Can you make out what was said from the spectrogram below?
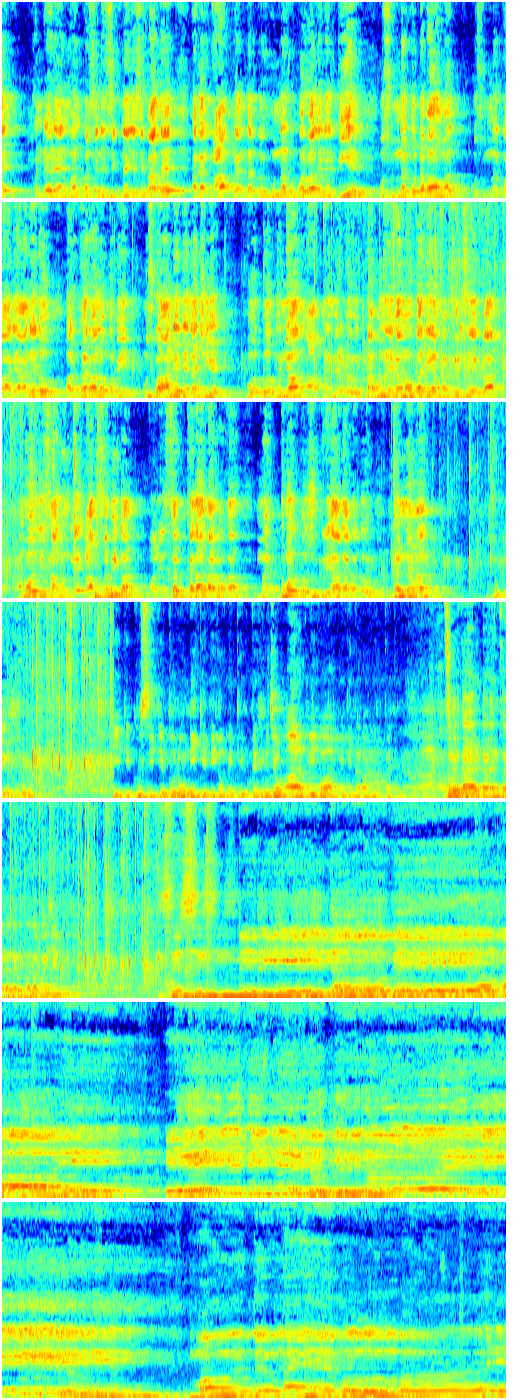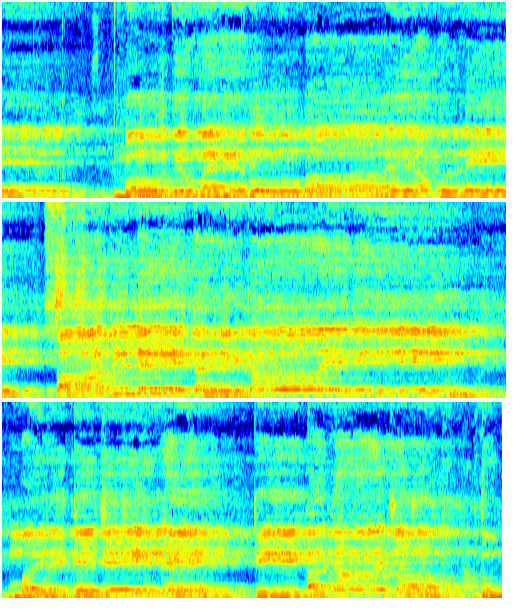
हंड्रेड एंड वन परसेंट सीखने जैसी बात है। अगर आपके अंदर कोई हुनर ऊपर वाले ने दी है, उस हुनर को दबाओ मत, उस हुनर को आगे आने दो और घर वालों को भी उसको आने देना चाहिए। बहुत बहुत धन्यवाद। आपने मेरे को इतना बोलने का मौका दिया। मैं फिर से एक बार अमोल जी सालून के आप सभी का और इन सब कलाकारों का मैं बहुत बहुत शुक्रिया अदा करता हूँ। धन्यवाद। शुक्रिया। खुशी के पुल उन्हीं के दिलों में खिलते हैं जो आदमी को आदमी की तरह मिलता है। जोरदार टाळ्यांचा गजर झाला पाहिजे जिंदगी तो बेवफा है अदा जा दुनिया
